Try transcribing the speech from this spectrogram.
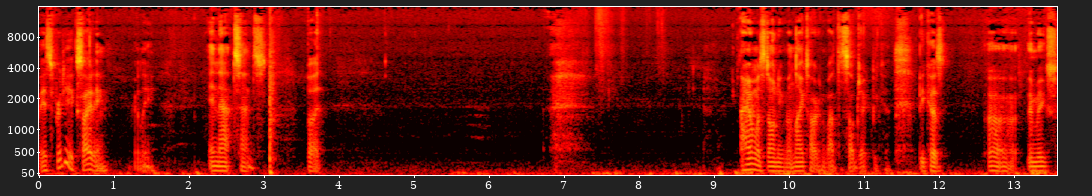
it's pretty exciting really in that sense. But I almost don't even like talking about the subject because because uh, it makes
